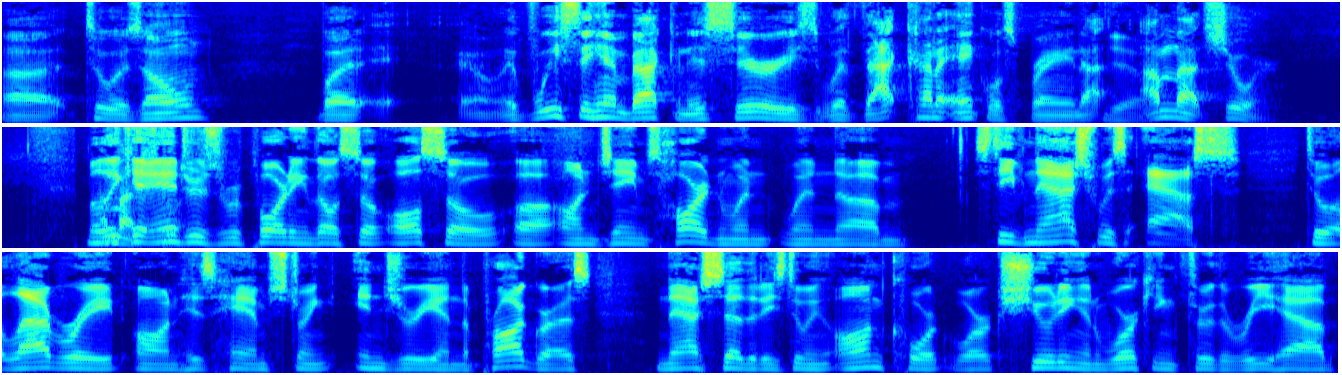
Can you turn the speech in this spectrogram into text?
uh, to his own, but you know, if we see him back in this series with that kind of ankle sprain, I, Yeah. I'm not sure. Malika sure. Andrews reporting though, so also uh, on James Harden when when um, Steve Nash was asked to elaborate on his hamstring injury and the progress. Nash said that he's doing on court work, shooting and working through the rehab,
